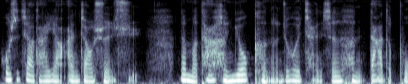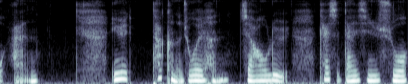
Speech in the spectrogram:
或是叫他要按照顺序，那么他很有可能就会产生很大的不安，因为他可能就会很焦虑，开始担心说，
